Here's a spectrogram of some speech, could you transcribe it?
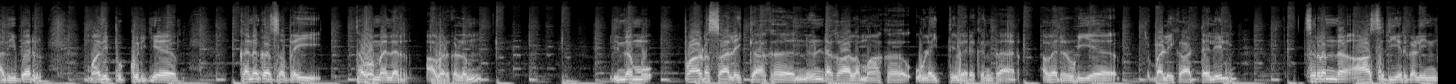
அதிபர் மதிப்புக்குரிய கனகசபை தவமலர் அவர்களும் இந்த மு பாடசாலைக்காக நீண்ட காலமாக உழைத்து வருகின்றார். அவருடைய வழிகாட்டலில் சிறந்த ஆசிரியர்களின்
